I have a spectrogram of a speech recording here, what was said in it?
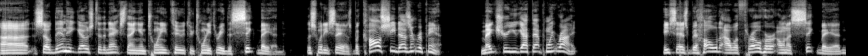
Uh, so then he goes to the next thing in 22 through 23, the sick bed. Listen what he says. Because she doesn't repent, make sure you got that point right. He says, Behold, I will throw her on a sick bed,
